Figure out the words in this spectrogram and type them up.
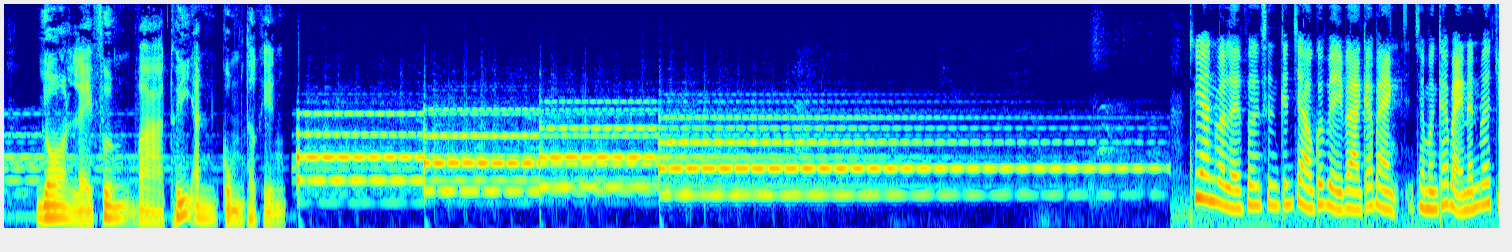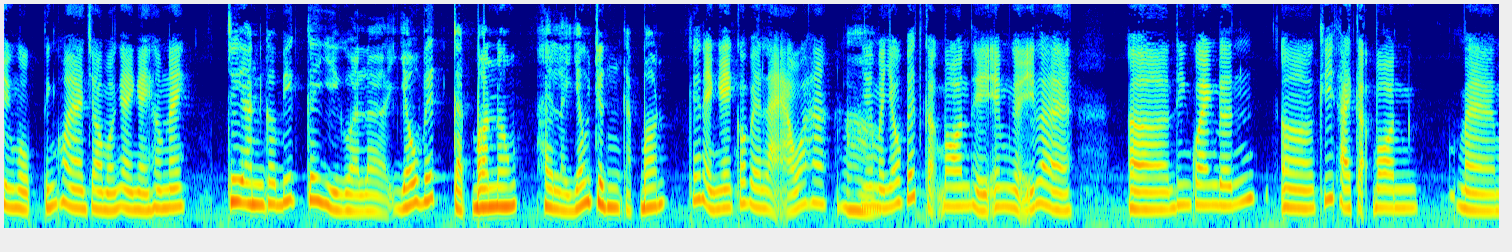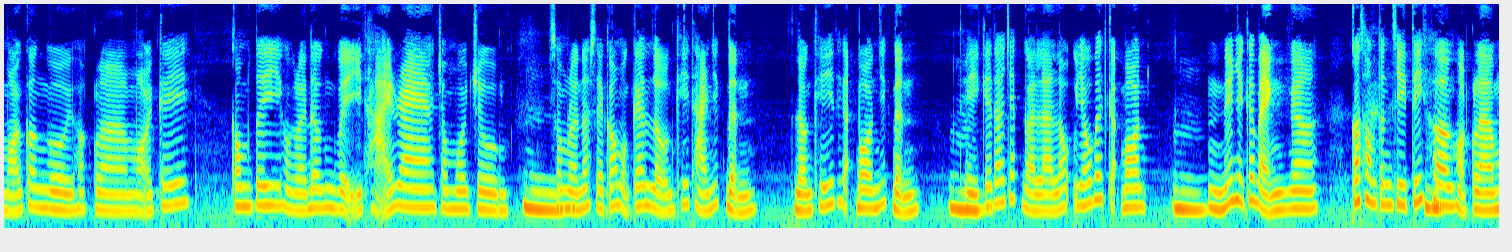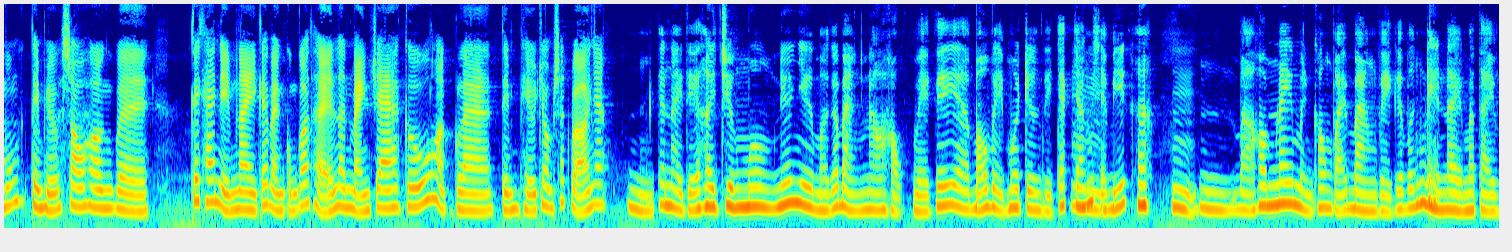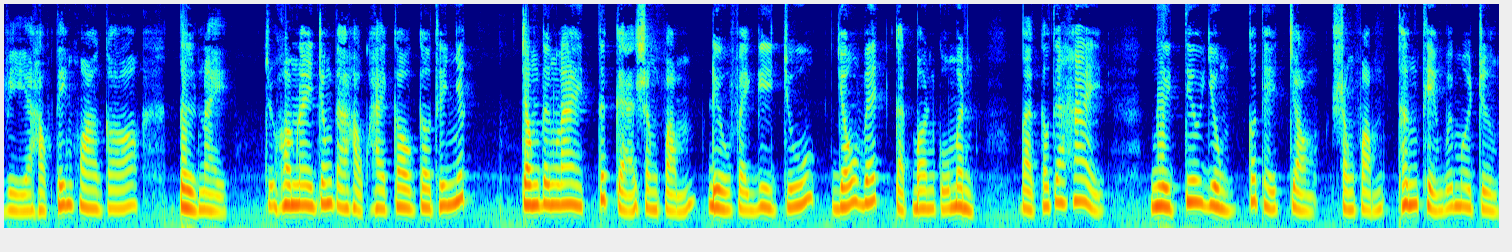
do Lệ Phương và Thúy Anh cùng thực hiện. Thúy Anh và Lệ Phương xin kính chào quý vị và các bạn. Chào mừng các bạn đến với chuyên mục Tiếng Hoa cho mỗi ngày ngày hôm nay. Thúy Anh có biết cái gì gọi là dấu vết carbon không? Hay là dấu chân carbon? Cái này nghe có vẻ lạ quá ha. À. Nhưng mà dấu vết carbon thì em nghĩ là ờ, liên quan đến ờ, khí thải carbon mà mỗi con người hoặc là mỗi cái công ty hoặc là đơn vị thải ra trong môi trường. Ừ. Xong rồi nó sẽ có một cái lượng khí thải nhất định, lượng khí carbon nhất định. Ừ. Thì cái đó chắc gọi là dấu vết carbon. Ừ. Ừ, nếu như các bạn ờ, có thông tin chi tiết hơn hoặc là muốn tìm hiểu sâu hơn về cái khái niệm này các bạn cũng có thể lên mạng tra cứu hoặc là tìm hiểu trong sách vở nha. Ừ, cái này thì hơi chuyên môn nếu như mà các bạn nào học về cái à, bảo vệ môi trường thì chắc chắn Ừ. sẽ biết ha Ừ. ừ, và hôm nay mình không phải bàn về cái vấn đề này mà tại vì học tiếng Hoa có từ này hôm nay chúng ta học hai câu câu thứ nhất trong tương lai tất cả sản phẩm đều phải ghi chú dấu vết carbon của mình và câu thứ hai người tiêu dùng có thể chọn sản phẩm thân thiện với môi trường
